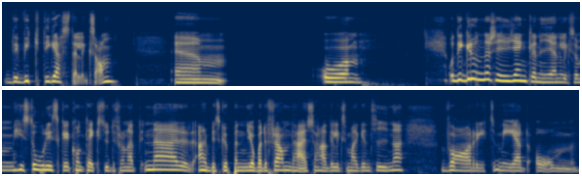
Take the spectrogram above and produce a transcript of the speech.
det viktigaste liksom. Ehm, och och det grundar sig ju egentligen i en liksom historisk kontext utifrån att när arbetsgruppen jobbade fram det här så hade liksom Argentina varit med om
